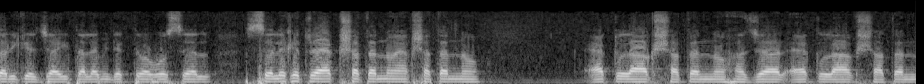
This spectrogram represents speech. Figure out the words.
তারিখে যাই, তাহলে আমি দেখতে পাবো সেল সেলের ক্ষেত্রে এক সাতান্ন এক সাতান্ন, এক লাখ সাতান্ন হাজার, এক লাখ সাতান্ন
